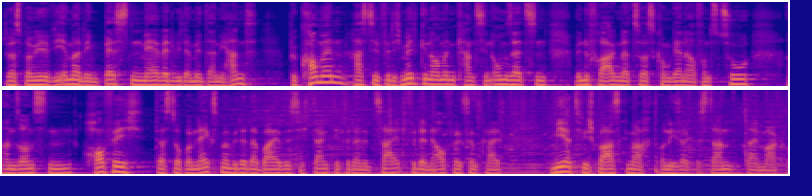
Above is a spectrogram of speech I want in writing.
du hast bei mir wie immer den besten Mehrwert wieder mit an die Hand bekommen, hast ihn für dich mitgenommen, kannst ihn umsetzen. Wenn du Fragen dazu hast, komm gerne auf uns zu. Ansonsten hoffe ich, dass du auch beim nächsten Mal wieder dabei bist. Ich danke dir für deine Zeit, für deine Aufmerksamkeit. Mir hat viel Spaß gemacht und ich sage bis dann, dein Marco.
